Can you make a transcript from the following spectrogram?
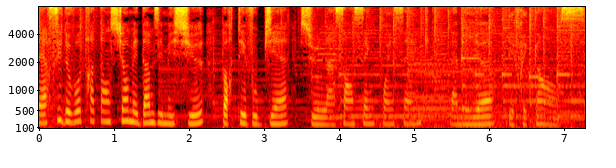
Merci de votre attention, mesdames et messieurs. Portez-vous bien sur la 105.5, la meilleure des fréquences.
